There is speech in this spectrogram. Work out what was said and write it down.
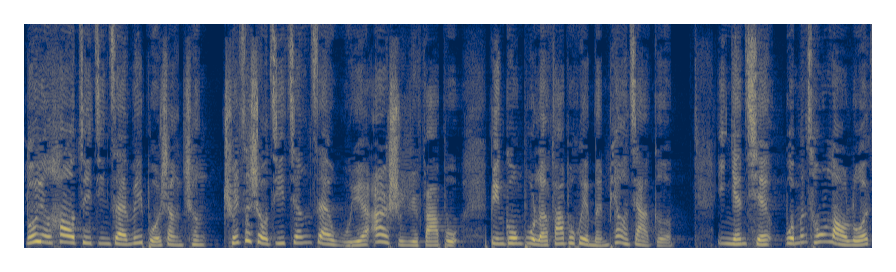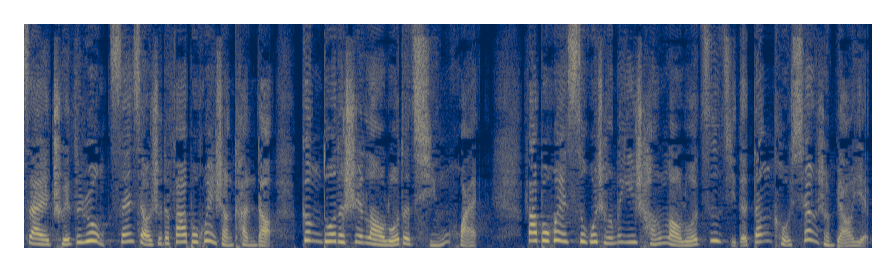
罗永浩最近在微博上称，锤子手机将在五月二十日发布，并公布了发布会门票价格。一年前，我们从老罗在锤子 Room 三小时的发布会上看到，更多的是老罗的情怀。发布会似乎成了一场老罗自己的单口相声表演。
